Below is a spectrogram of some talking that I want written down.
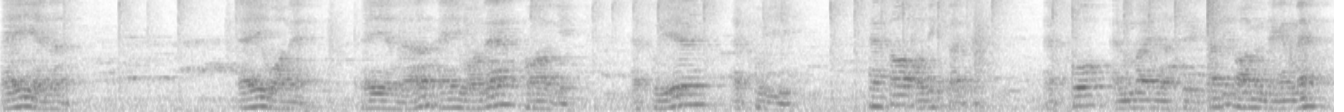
때 AN은 A1에 AN은 A1에 더하기 F1, 해서 어디까지? f n-1까지 더하면 되겠네.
